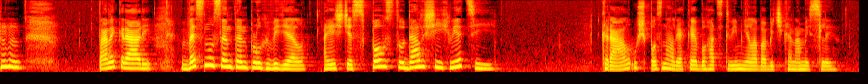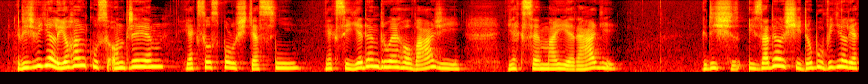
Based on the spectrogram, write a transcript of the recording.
Pane králi, ve snu jsem ten pluh viděl a ještě spoustu dalších věcí. Král už poznal, jaké bohatství měla babička na mysli. Když viděl Johanku s Ondřejem, jak jsou spolu šťastní, jak si jeden druhého váží, jak se mají rádi, když i za delší dobu viděl, jak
